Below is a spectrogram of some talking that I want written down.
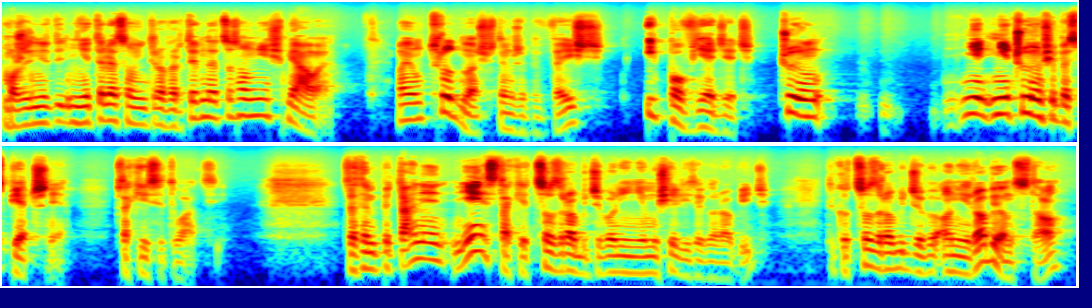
może nie, nie tyle są introwertywne, co są nieśmiałe, mają trudność w tym, żeby wyjść i powiedzieć, czują, nie, nie czują się bezpiecznie w takiej sytuacji. Zatem pytanie nie jest takie, co zrobić, żeby oni nie musieli tego robić, tylko co zrobić, żeby oni robiąc to,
